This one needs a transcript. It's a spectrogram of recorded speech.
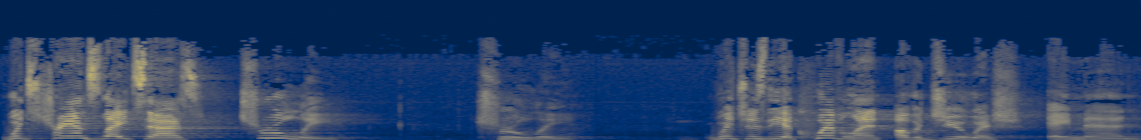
which translates as truly, truly, which is the equivalent of a Jewish amen.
